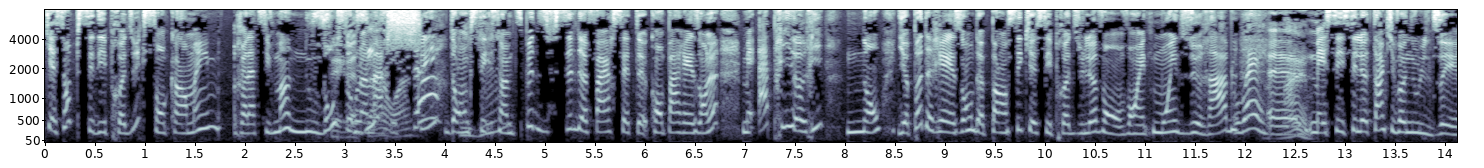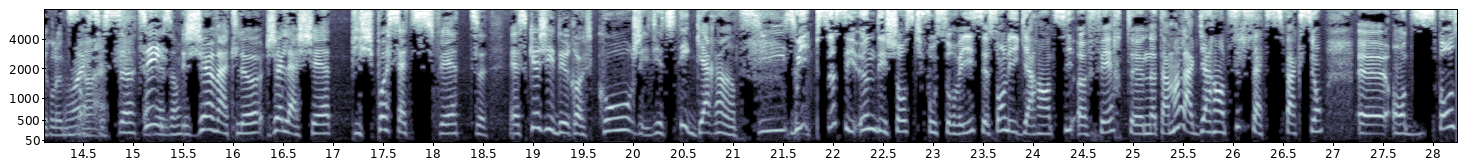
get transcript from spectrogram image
question, puis c'est des produits qui sont quand même relativement nouveaux sur le marché. ouais. Donc, c'est c'est un petit peu difficile de faire cette comparaison-là. Mais a priori, non. Il n'y a pas de raison de penser que ces produits-là vont, vont être moins durables. Ouais. Euh, Ouais. Mais c'est c'est le temps qui va nous le dire, là, disons. Ouais, c'est ça, Tu sais, j'ai un matelas, je l'achète, puis je suis pas satisfaite. Est-ce que j'ai des recours? J'ai, y a-tu des garanties? Oui, puis ça c'est une des choses qu'il faut surveiller. Ce sont les garanties offertes, euh, notamment la garantie de satisfaction. Euh, on dispose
